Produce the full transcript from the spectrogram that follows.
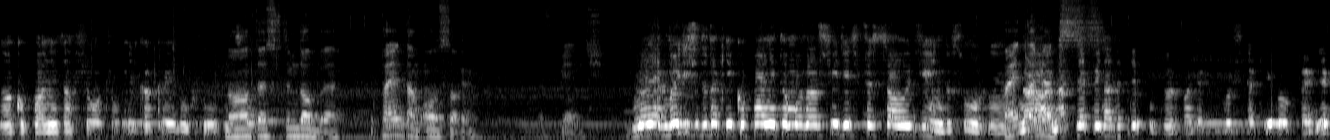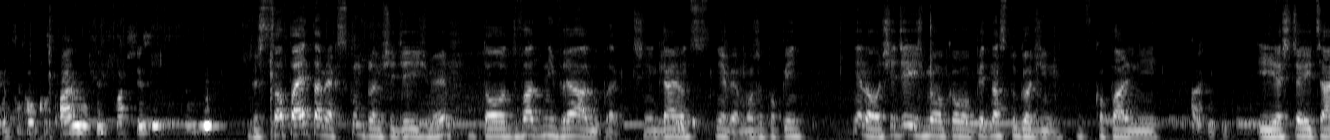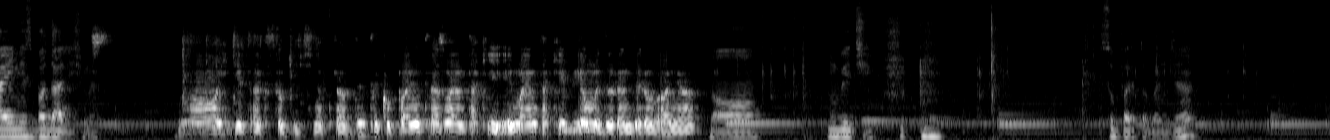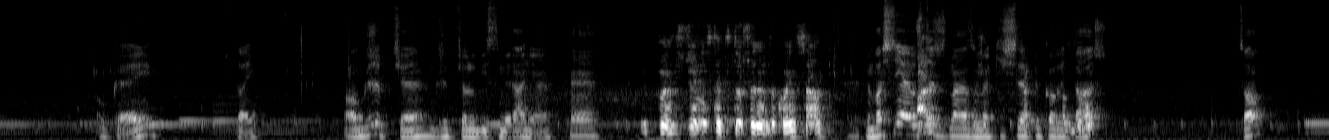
No kopalnie zawsze łączą kilka cave'ów. No, to jest w tym dobre. Pamiętam, o sorry. F5. No jak wejdzie się do takiej kopalni, to można już siedzieć przez cały dzień, dosłownie. Pamiętam, na, jak na s- lepiej na typów dorwać jakiegoś takiego, jakąś taką kopalnię, masz się z... Wiesz co, pamiętam jak z kumplem siedzieliśmy, to dwa dni w realu praktycznie, grając, nie wiem, może po pięć... Nie no, siedzieliśmy około 15 godzin w kopalni i jeszcze jej całej nie zbadaliśmy. No idzie tak zrobić naprawdę. Te kopalnie teraz mają takie, mają takie biomy do renderowania. No, mówię ci. Super to będzie. Okej. Tutaj. O, grzybcie. Grzybcie lubi smyranie. He. Powiem ci, że niestety doszedłem do końca. No właśnie ja już Ale- też znalazłem jakiś ślepy korytarz. Co?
